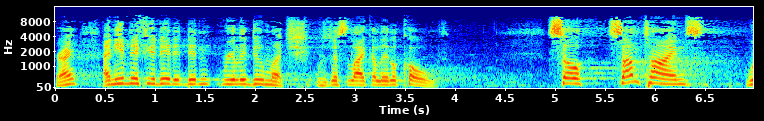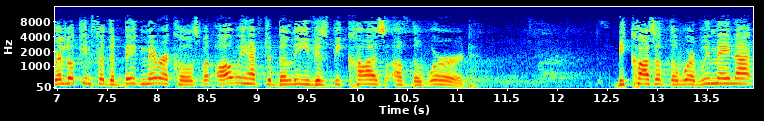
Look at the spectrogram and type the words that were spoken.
Right? And even if you did, it didn't really do much. It was just like a little cold. So sometimes we're looking for the big miracles, but all we have to believe is because of the Word. Because of the Word. We may not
